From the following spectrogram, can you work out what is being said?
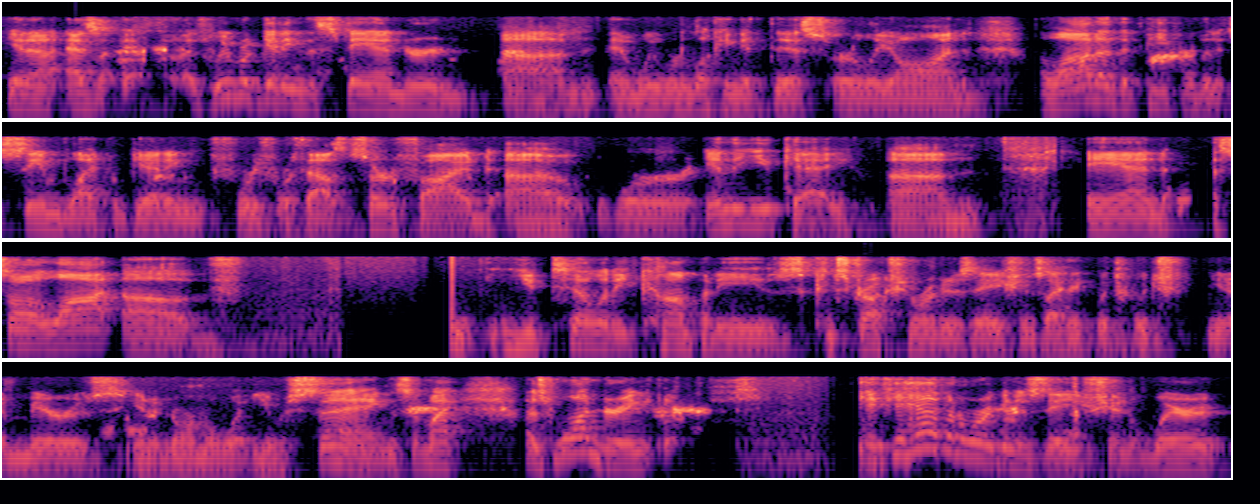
you know as as we were getting the standard um, and we were looking at this early on a lot of the people that it seemed like were getting 44000 certified uh, were in the uk um, and i saw a lot of utility companies, construction organizations, I think, which which you know mirrors you know Norma what you were saying. So my, I was wondering if you have an organization where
